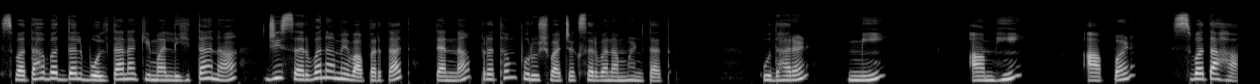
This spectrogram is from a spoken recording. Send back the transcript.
स्वतःबद्दल बोलताना किंवा लिहिताना जी सर्वनामे वापरतात त्यांना प्रथम पुरुषवाचक सर्वनाम म्हणतात. उदाहरण मी आम्ही आपण स्वतः.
